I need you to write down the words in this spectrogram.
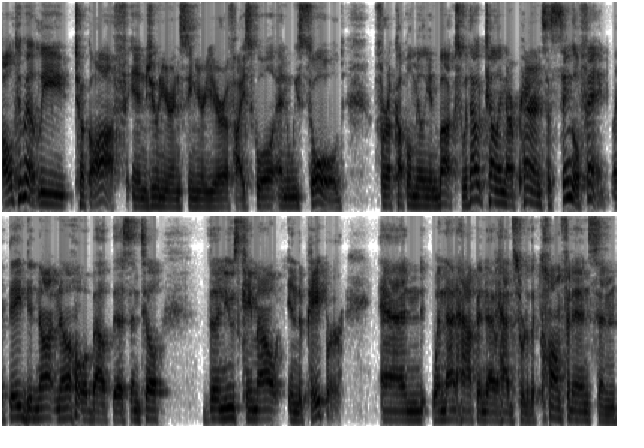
ultimately took off in junior and senior year of high school and we sold for a couple million bucks without telling our parents a single thing like they did not know about this until the news came out in the paper and when that happened i had sort of the confidence and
